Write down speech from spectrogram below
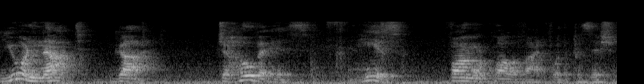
you are not God. Jehovah is. And he is far more qualified for the position.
